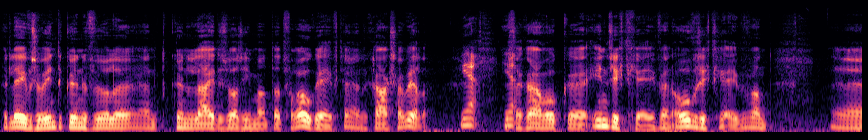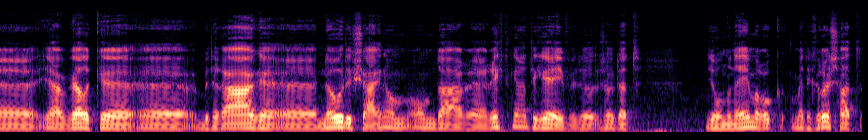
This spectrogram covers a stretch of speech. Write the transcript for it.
het leven zo in te kunnen vullen en te kunnen leiden zoals iemand dat voor ogen heeft hè, en dat graag zou willen. Ja, dus ja. dan gaan we ook inzicht geven en overzicht geven van uh, ja, welke uh, bedragen uh, nodig zijn om, om daar richting aan te geven. Zodat die ondernemer ook met een gerust hart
